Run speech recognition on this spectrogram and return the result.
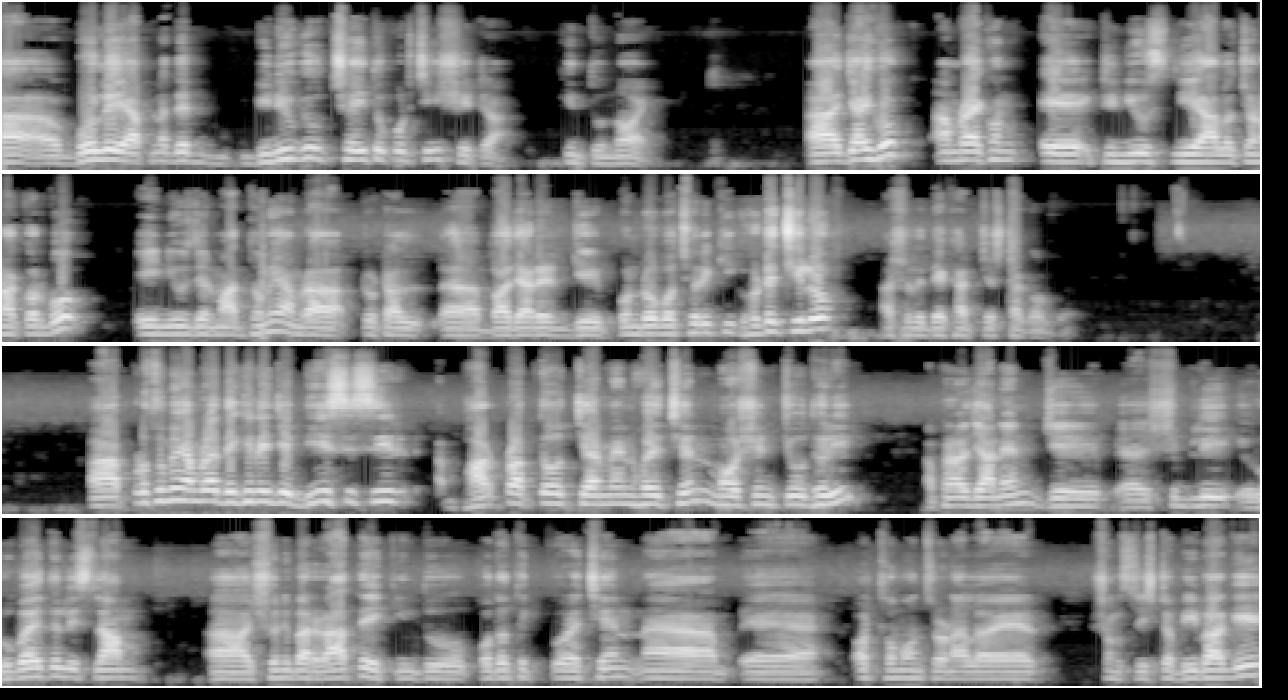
বলে আপনাদের বিনিয়োগে উৎসাহিত করছি সেটা কিন্তু নয়। যাই হোক, আমরা এখন একটি নিউজ নিয়ে আলোচনা করব। এই নিউজের মাধ্যমে আমরা টোটাল বাজারের যে পনেরো বছরে কি ঘটেছিল, আসলে দেখার চেষ্টা করব। প্রথমে আমরা দেখে নিই যে বিএসসিসির ভারপ্রাপ্ত চেয়ারম্যান হয়েছেন মহসিন চৌধুরী। আপনারা জানেন যে শিবলি রুবায়তুল ইসলাম শনিবার রাতে কিন্তু পদত্যাগ করেছেন অর্থ মন্ত্রণালয়ের সংশ্লিষ্ট বিভাগে।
